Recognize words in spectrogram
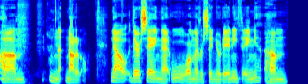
Oh, Um, n- not at all. Now they're saying that, "Ooh, I'll never say no to anything," um,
